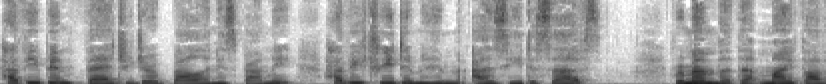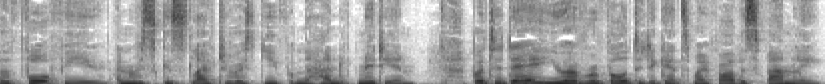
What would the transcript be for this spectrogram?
Have you been fair to Jerubbaal and his family? Have you treated him as he deserves? Remember that my father fought for you and risked his life to rescue you from the hand of Midian. But today you have revolted against my father's family.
